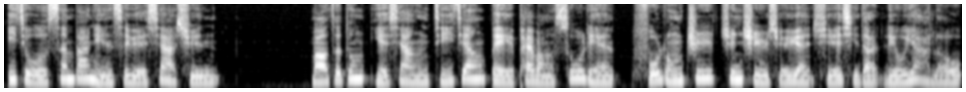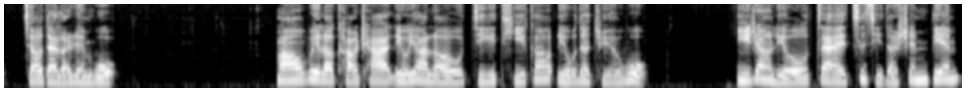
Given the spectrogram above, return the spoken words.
一九三八年四月下旬。毛泽东也向即将被派往苏联伏龙芝军事学院学习的刘亚楼交代了任务。毛为了考察刘亚楼及提高刘的觉悟，已让刘在自己的身边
